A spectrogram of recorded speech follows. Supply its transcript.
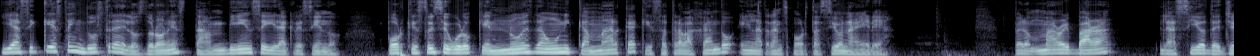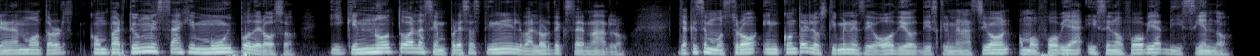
y así que esta industria de los drones también seguirá creciendo, porque estoy seguro que no es la única marca que está trabajando en la transportación aérea. Pero Mary Barra, la CEO de General Motors, compartió un mensaje muy poderoso y que no todas las empresas tienen el valor de externarlo, ya que se mostró en contra de los crímenes de odio, discriminación, homofobia y xenofobia diciendo,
